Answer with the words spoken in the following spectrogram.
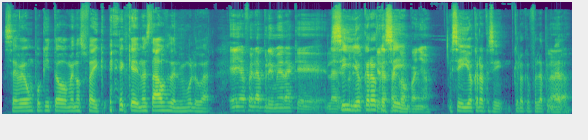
se ve un poquito menos fake, que no estábamos en el mismo lugar. Ella fue la primera que la, sí, yo creo que, sí. acompañó. Sí, yo creo que sí, creo que fue la primera.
